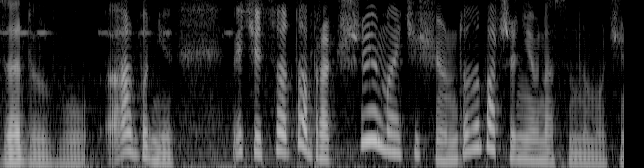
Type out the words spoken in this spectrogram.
ZW. Albo nie. Wiecie co? Dobra, trzymajcie się. Do zobaczenia w następnym odcinku.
